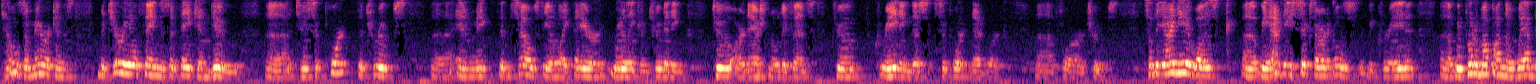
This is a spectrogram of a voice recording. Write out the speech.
tells Americans material things that they can do uh, to support the troops uh, and make themselves feel like they are really contributing to our national defense through creating this support network uh, for our troops. So the idea was uh, we have these six articles that we created. Uh, we put them up on the web,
